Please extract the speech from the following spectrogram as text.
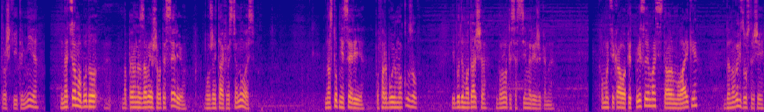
трошки і темніє. І на цьому буду, напевно, завершувати серію, бо вже і так розтягнулась. В наступній серії пофарбуємо кузов і будемо далі боротися з цими рижиками. Кому цікаво, підписуємось, ставимо лайки. До нових зустрічей!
